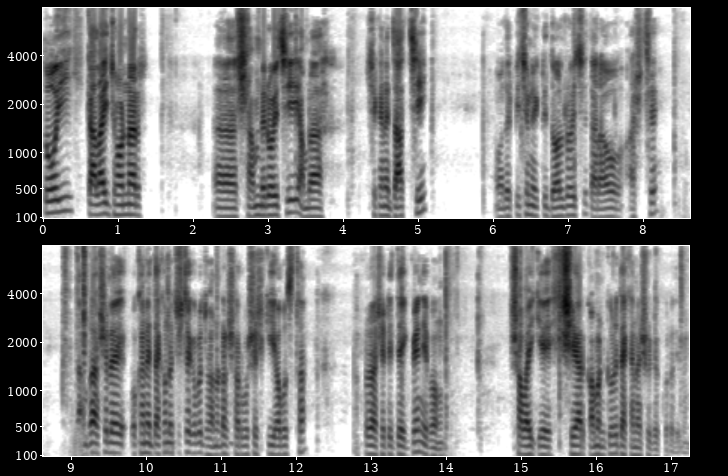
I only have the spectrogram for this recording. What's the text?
তৈ কালাই ঝর্ণার আহ, সামনে রয়েছি। আমরা সেখানে যাচ্ছি। আমাদের পিছনে একটি দল রয়েছে তারাও আসছে। আমরা আসলে ওখানে দেখানোর চেষ্টা করব ঝর্ণাটার সর্বশেষ কি অবস্থা। আপনারা সেটি দেখবেন এবং সবাইকে শেয়ার কমেন্ট করে দেখানোর সুযোগ করে দেবেন।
